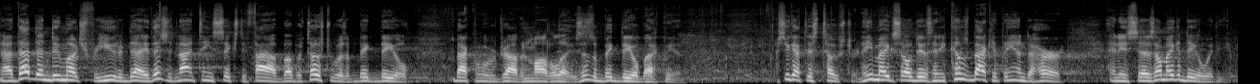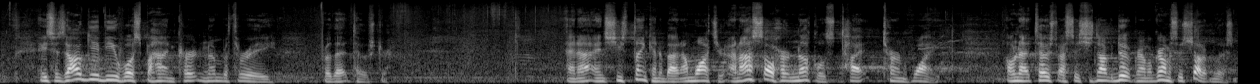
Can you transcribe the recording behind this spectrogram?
Now, that doesn't do much for you today. This is 1965, Bubba. Toaster was a big deal back when we were driving Model A's. This was a big deal back then. She got this toaster, and he makes all this, and he comes back at the end to her, and he says, I'll make a deal with you. He says, I'll give you what's behind curtain number three for that toaster. And, I, and she's thinking about it. I'm watching her, and I saw her knuckles tight, turn white on that toaster. I said, She's not going to do it, Grandma. Grandma said, Shut up and listen.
